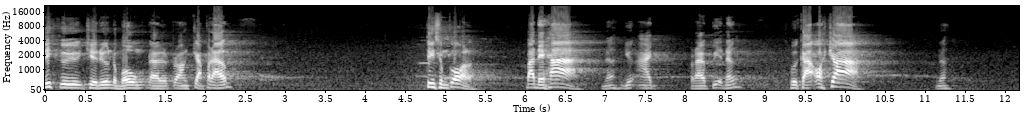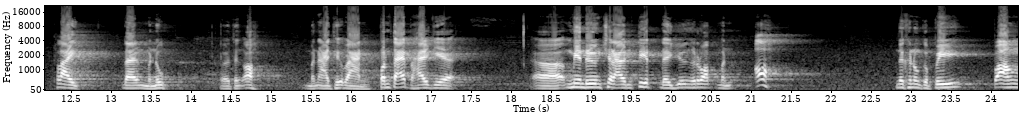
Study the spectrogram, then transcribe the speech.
នេះគឺជារឿងដំបូងដែលព្រះអង្គចាប់ផ្ដើមទីសម្គាល់បដិហាណាយើងអាចប្រើពាក្យហ្នឹងធ្វើការអស្ចារ្យណាប្លែកដែលមនុស្សទាំងអស់មិនអាចធ្វើបានប៉ុន្តែប្រហែលជា មានរឿងច្រើនទៀតដែលយើងរាប់មិនអស់នៅក្នុងកាពីព្រះអង្គ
